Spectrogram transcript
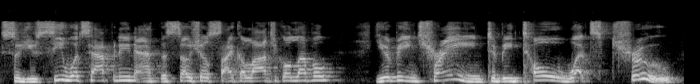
So you see what's happening at the social psychological level? You're being trained to be told what's true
